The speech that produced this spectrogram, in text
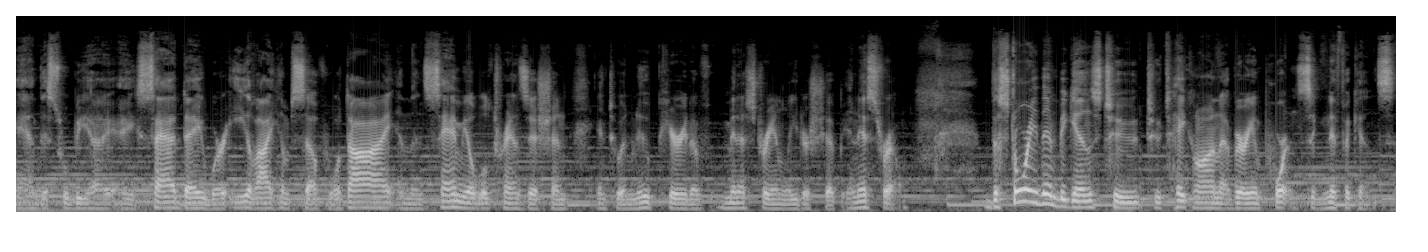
And this will be a, a, sad day where Eli himself will die, and then Samuel will transition into a new period of ministry and leadership in Israel. The story then begins to, to take on a very important significance.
